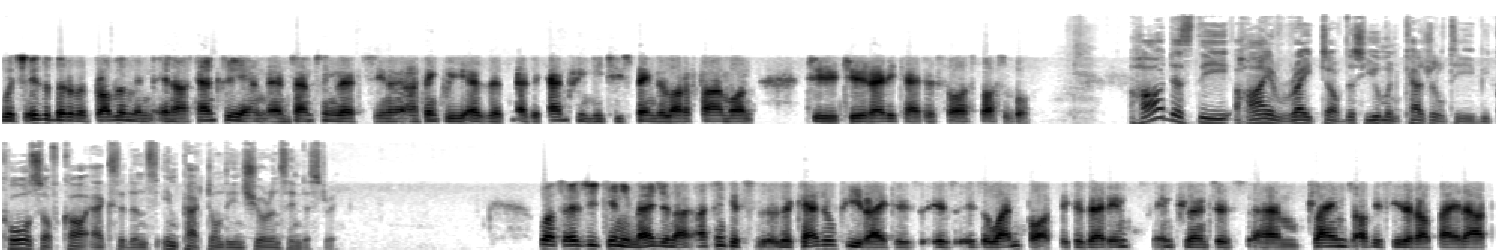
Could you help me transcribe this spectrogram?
which is a bit of a problem in, in our country, and, and something that you know I think we as a as a country need to spend a lot of time on to, to eradicate as far as possible. How does the high rate of this human casualty because of car accidents impact on the insurance industry? Well, so as you can imagine, I, I think it's the casualty rate is, is, is the one part because that in, influences um, claims, obviously, that are paid out.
